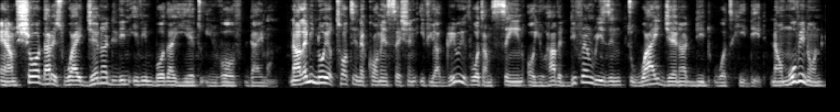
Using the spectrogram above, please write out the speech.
And I'm sure that is why Jenna didn't even bother here to involve Diamond. Now let me know your thoughts in the comment section if you agree with what I'm saying or you have a different reason to why Jenna did what he did. Now moving on,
